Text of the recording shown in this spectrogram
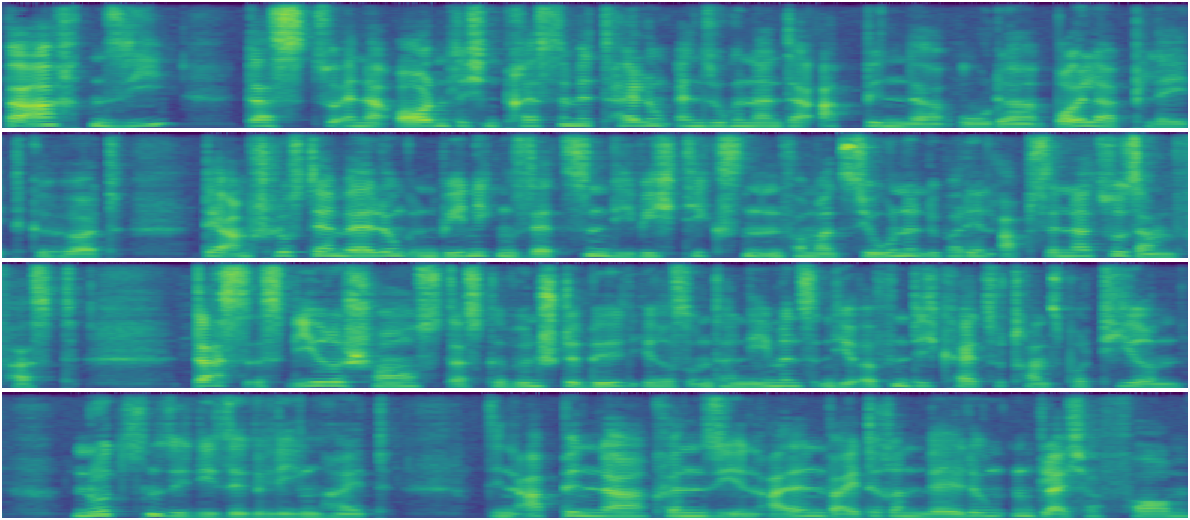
Beachten Sie, dass zu einer ordentlichen Pressemitteilung ein sogenannter Abbinder oder Boilerplate gehört, der am Schluss der Meldung in wenigen Sätzen die wichtigsten Informationen über den Absender zusammenfasst. Das ist Ihre Chance, das gewünschte Bild Ihres Unternehmens in die Öffentlichkeit zu transportieren. Nutzen Sie diese Gelegenheit. Den Abbinder können Sie in allen weiteren Meldungen in gleicher Form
